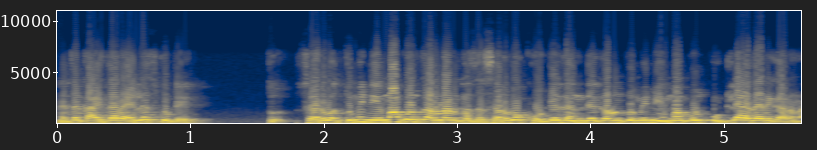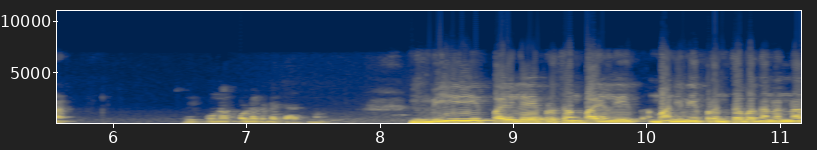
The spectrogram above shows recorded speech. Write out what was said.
नाही तर कायदा राहिलच कुठे? सर्व तुम्ही नियमाकुल करणार कसं? सर्व खोटे धंदे करून तुम्ही नियमाकुल कुठल्या आधारे करणार? तुम्ही कोणाकडे जात नाही. मी पहिले प्रथम पाहिले माननीय पंतप्रधानांना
